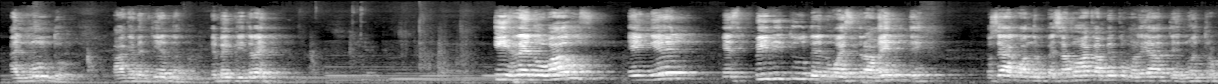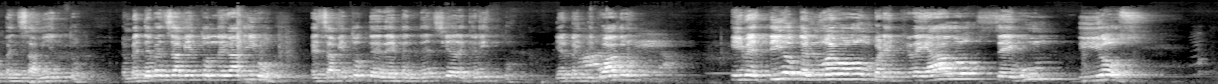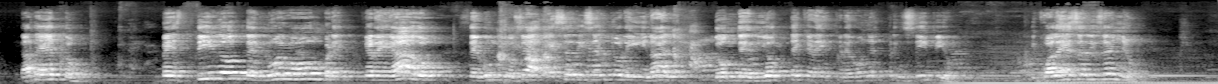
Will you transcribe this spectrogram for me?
al mundo, para que me entiendan. El 23. Y renovados en el espíritu de nuestra mente. O sea, cuando empezamos a cambiar, como le dije antes, nuestros pensamientos. En vez de pensamientos negativos, pensamientos de dependencia de Cristo. Y el 24, y vestidos del nuevo hombre, creado según Dios. Date esto. Vestidos del nuevo hombre, creado según Dios. O sea, ese diseño original donde Dios te creó en el principio. ¿Y cuál es ese diseño?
